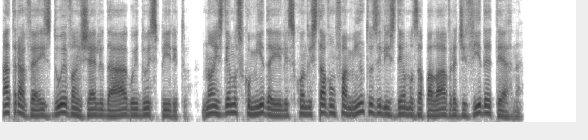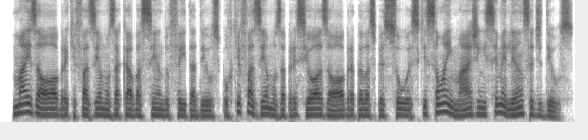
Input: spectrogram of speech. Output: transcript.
Através do Evangelho da água e do Espírito, nós demos comida a eles quando estavam famintos e lhes demos a palavra de vida eterna. Mas a obra que fazemos acaba sendo feita a Deus porque fazemos a preciosa obra pelas pessoas que são a imagem e semelhança de Deus.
